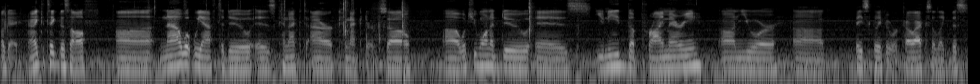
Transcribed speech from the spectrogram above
Okay, I can take this off. Uh, now what we have to do is connect our connector. So uh, what you want to do is you need the primary on your uh, basically if it were coax so like this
